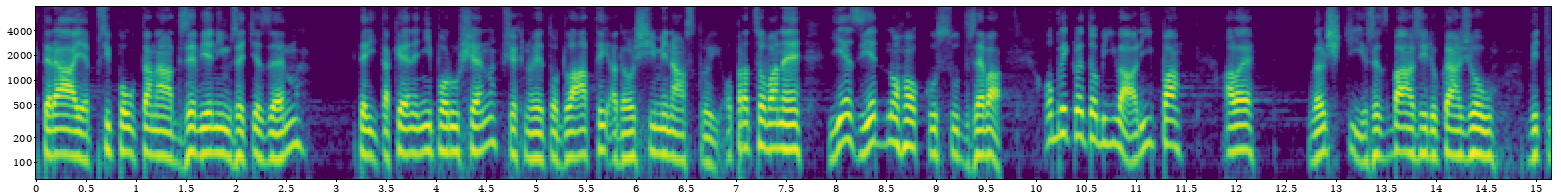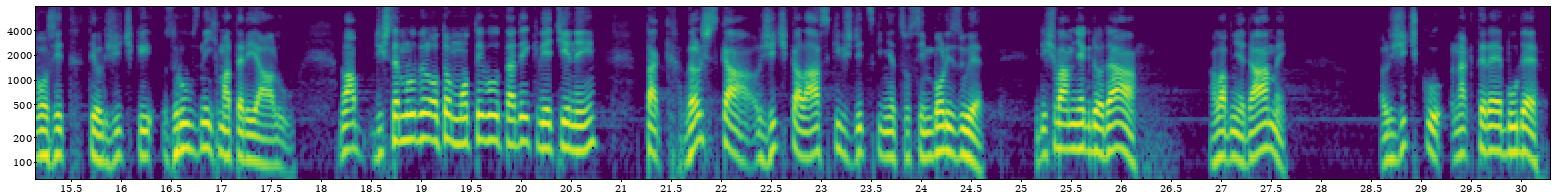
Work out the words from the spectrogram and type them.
která je připoutaná dřevěným řetězem, který také není porušen, všechno je to dláty a dalšími nástroji opracované, je z jednoho kusu dřeva. Obvykle to bývá lípa, ale velští řezbáři dokážou vytvořit ty lžičky z různých materiálů. No a když jsem mluvil o tom motivu tady květiny, tak velšská lžička lásky vždycky něco symbolizuje. Když vám někdo dá, hlavně dámy, lžičku, na které bude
